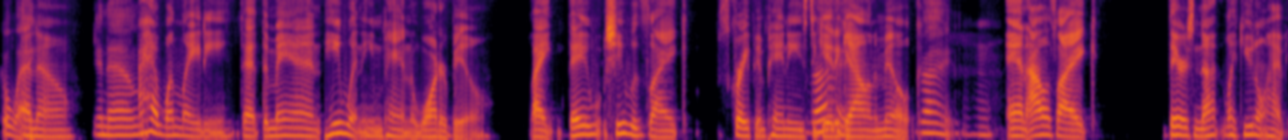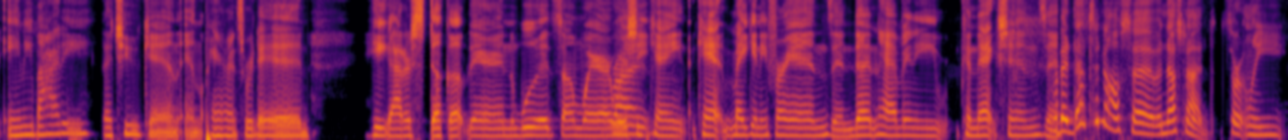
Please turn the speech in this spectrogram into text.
go away. I know. You know? I had one lady that the man he wasn't even paying the water bill. Like they, she was like scraping pennies to get a gallon of milk, right. hmm and I was like, "There's not like you don't have anybody that you can." And parents were dead. He got her stuck up there in the woods somewhere where she can't can't make any friends and doesn't have any connections. And But that's an also, and that's not certainly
